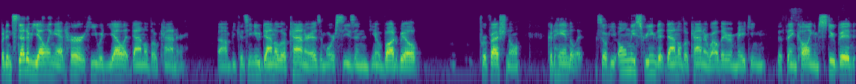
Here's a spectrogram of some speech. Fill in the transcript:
But instead of yelling at her, he would yell at Donald O'Connor um, because he knew Donald O'Connor, as a more seasoned, you know, vaudeville professional, could handle it. So he only screamed at Donald O'Connor while they were making the thing, calling him stupid,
